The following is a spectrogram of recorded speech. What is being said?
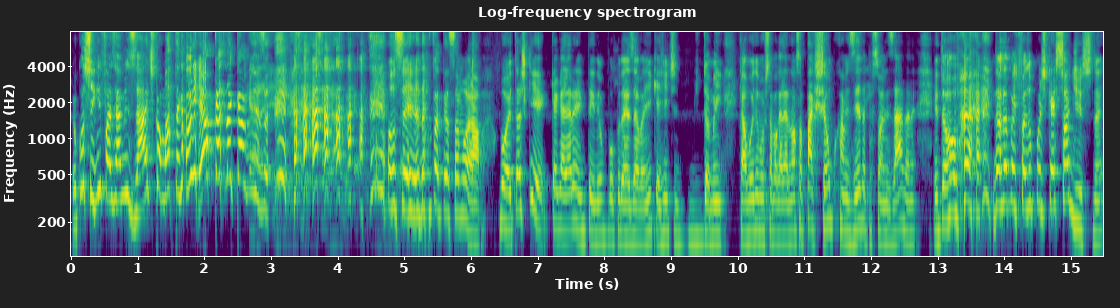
eu consegui fazer amizade com a Marta Gabriel por causa da camisa. Cara, é, é. É Ou seja, dá pra ter essa moral. Bom, então acho que, que a galera entendeu um pouco da reserva aí, que a gente também acabou de mostrar pra galera a nossa paixão por camiseta personalizada, né? Então, não dá pra gente fazer um podcast só disso, né?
